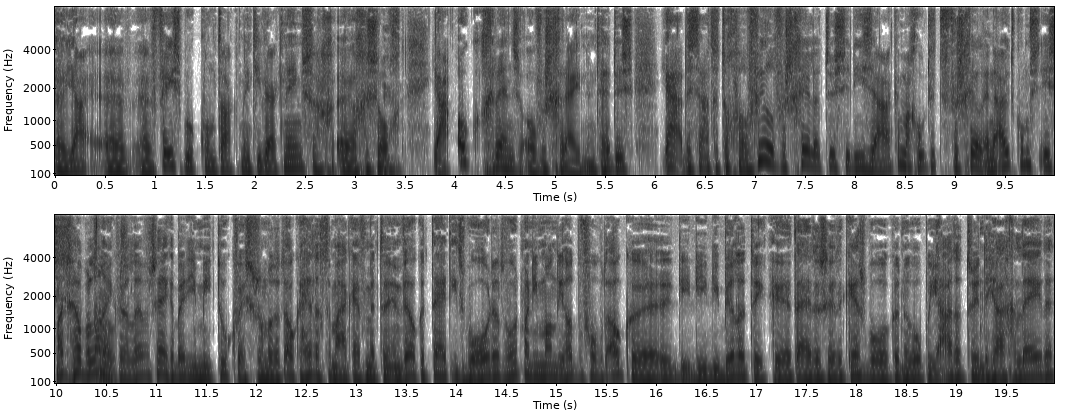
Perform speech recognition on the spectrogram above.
uh, ja, uh, Facebook-contact met die werknemers gezocht. Ja. ja, ook grensoverschrijdend. He. Dus ja, er zaten toch wel veel verschillen tussen die zaken. Maar goed, het verschil in uitkomst is. Maar het is heel belangrijk groot. wel, hè? zeker bij die MeToo-kwesties, omdat het ook heel erg te maken heeft met in welke tijd iets beoordeeld wordt. Maar die man die had bijvoorbeeld ook die, die, die billentik tijdens de kerstborrel kunnen roepen. Ja, dat twintig jaar geleden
